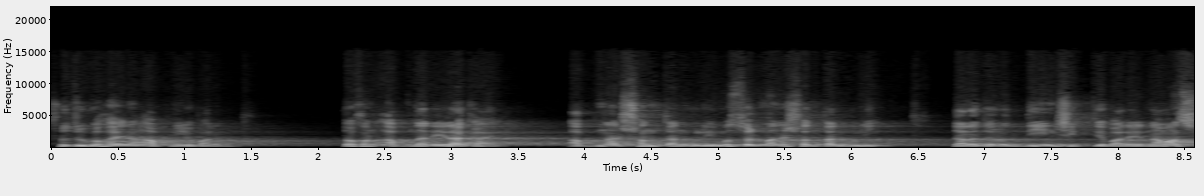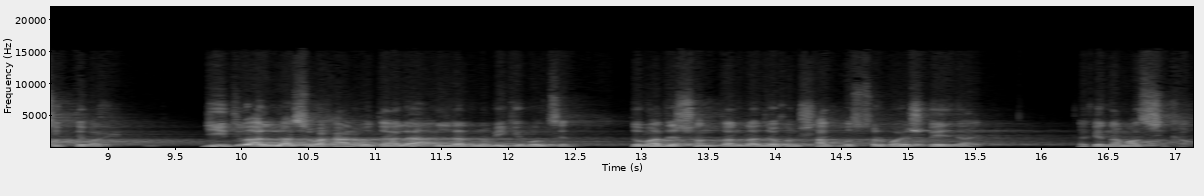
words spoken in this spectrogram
সুযোগও হয় না, আপনিও পারেন তখন আপনার এলাকায় আপনার সন্তানগুলি, মুসলমানের সন্তানগুলি, তারা যেন দিন শিখতে পারে, নামাজ শিখতে পারে। যেহেতু আল্লাহ সুবাহান ও তালা আল্লাহর নবীকে বলছেন, তোমাদের সন্তানরা যখন সাত বছর বয়স হয়ে যায়, তাকে নামাজ শিখাও।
